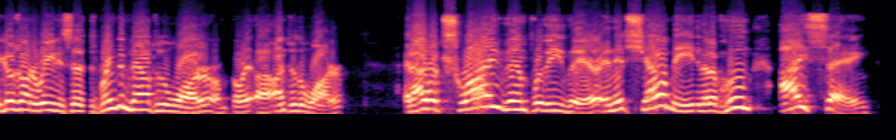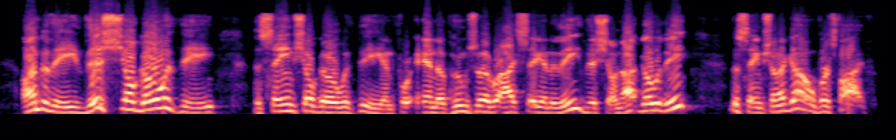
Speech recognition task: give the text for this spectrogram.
It goes on to read and says, Bring them down to the water, or, or uh, unto the water, and I will try them for thee there, and it shall be that of whom I say unto thee, This shall go with thee, the same shall go with thee. And, for, and of whomsoever I say unto thee, This shall not go with thee, the same shall not go. Verse 5.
